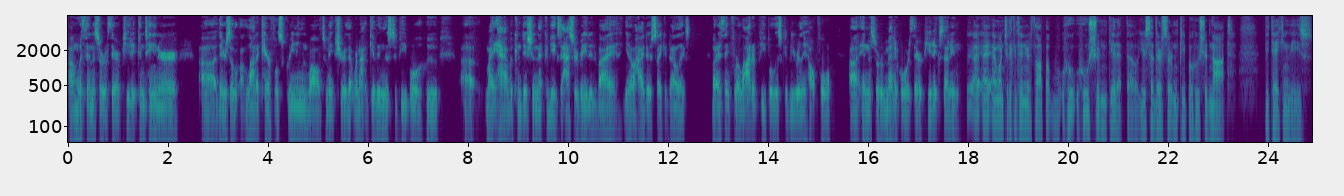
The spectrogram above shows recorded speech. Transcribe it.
um, within a sort of therapeutic container. Uh, there's a, a, lot of careful screening involved to make sure that we're not giving this to people who uh, might have a condition that could be exacerbated by, you know, high dose psychedelics. But I think for a lot of people, this could be really helpful uh, in a sort of medical or therapeutic setting. I, I, want you to continue your thought, but who who shouldn't get it though? You said there are certain people who should not be taking these.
